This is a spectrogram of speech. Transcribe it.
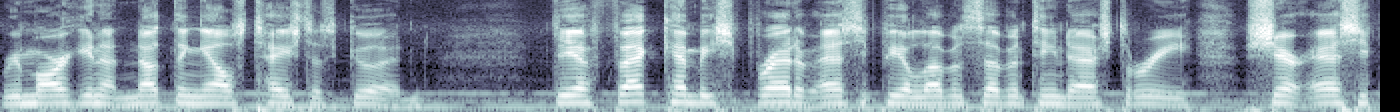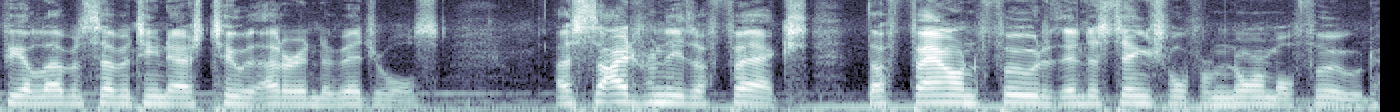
remarking that nothing else tastes as good. The effect can be spread if SCP-1117-3 share SCP-1117-2 with other individuals. Aside from these effects, the found food is indistinguishable from normal food.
